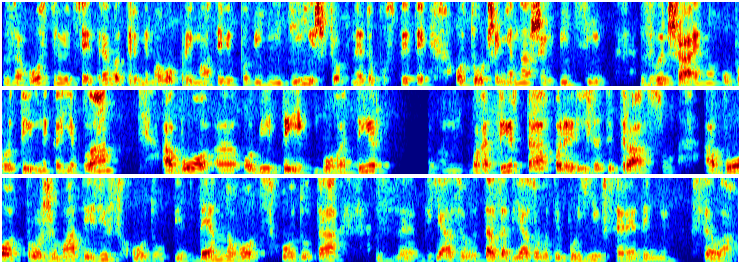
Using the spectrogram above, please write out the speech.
загострюється, і треба терміново приймати відповідні дії, щоб не допустити оточення наших бійців. Звичайно, у противника є план або е, обійти богатир. М, Богатир та перерізати трасу, або прожимати зі сходу південного сходу та зв'язу- та зав'язувати бої всередині села.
